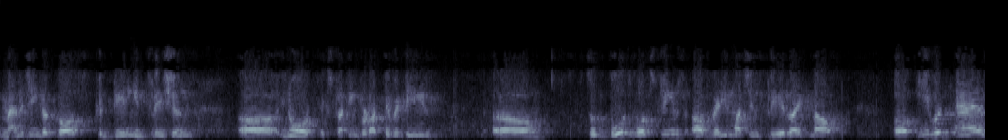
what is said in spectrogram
managing the costs, containing inflation, you know, extracting productivities, um, so those work streams are very much in play right now. Uh, even as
